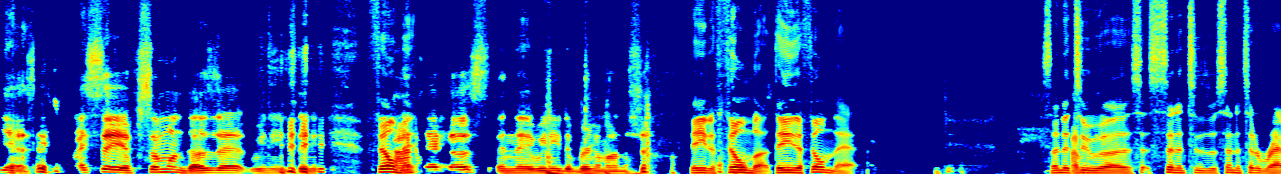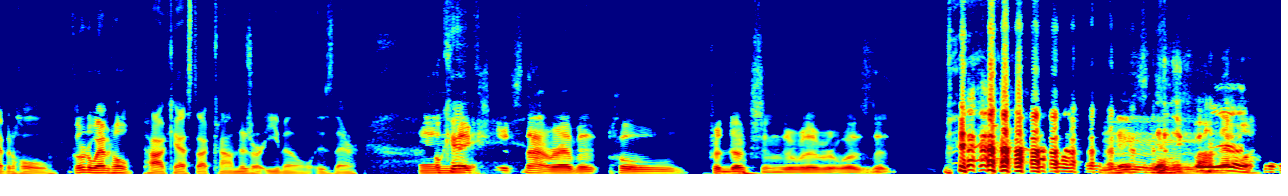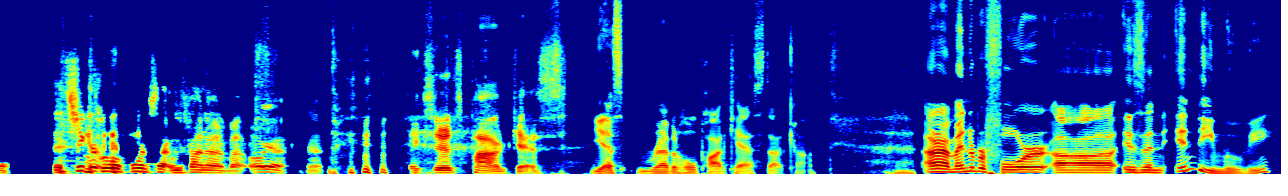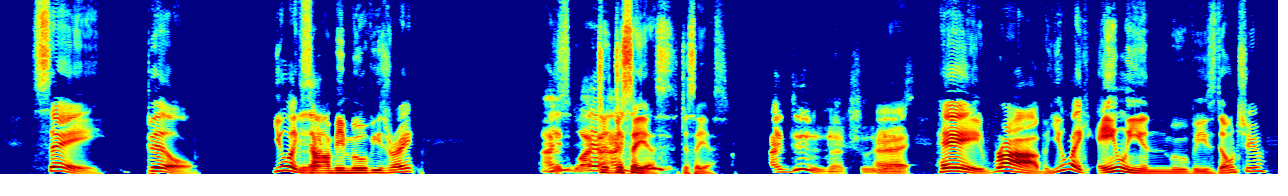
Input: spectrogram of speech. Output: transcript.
Yes, I say if someone does that, we need they need to film it. contact us, and then we need to bring them on the show. They need to film that. They need to film that. Send it to uh, s- send it to the send it to the rabbit hole. Go to the rabbitholepodcast.com. There's our email is there. And Okay. make sure it's not Rabbit Hole Productions or whatever it was that we found that one. yeah. That secret little porn site we found out about. Oh yeah, yeah. Make sure it's podcast. Yes, rabbitholepodcast.com. All right, my number four uh, is an indie movie. Say, Bill, you like Yeah. zombie movies, right? I why Just, I just say do. yes. Just say yes. I do actually. All right. yes. Hey, Rob, you like alien movies, don't you?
